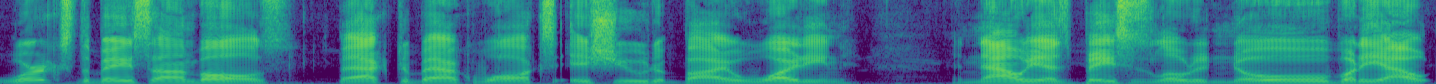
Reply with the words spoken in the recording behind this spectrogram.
works the base on balls. Back to back walks issued by Whiting. And now he has bases loaded, nobody out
